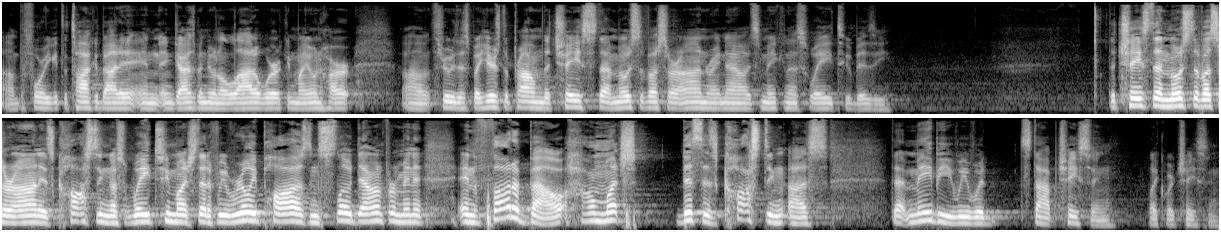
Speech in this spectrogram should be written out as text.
um, before you get to talk about it. And, and, God's been doing a lot of work in my own heart uh, through this. But here's the problem the chase that most of us are on right now is making us way too busy. The chase that most of us are on is costing us way too much. That if we really paused and slowed down for a minute and thought about how much this is costing us, that maybe we would stop chasing like we're chasing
